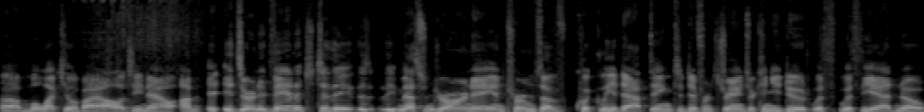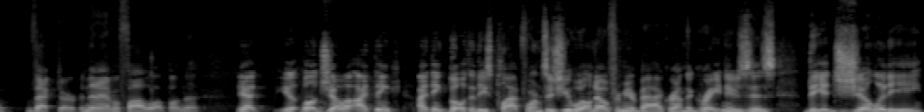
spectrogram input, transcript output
uh, molecular biology now. Um, is there an advantage to the, the, the, messenger RNA in terms of quickly adapting to different strains, or can you do it with, with the adeno vector? And then I have a follow up on that. Yeah, well, Joe, I think I think both of these platforms, as you well know from your background, the great news is the agility,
